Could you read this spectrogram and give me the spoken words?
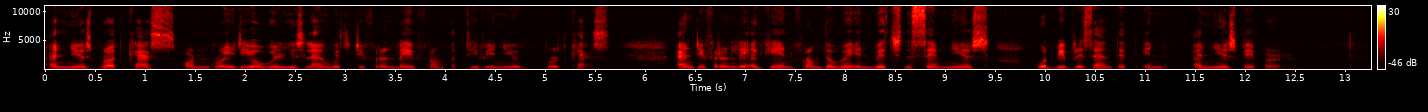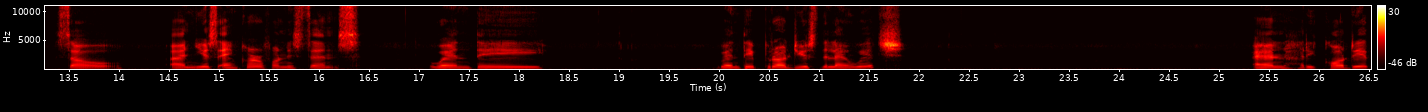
a news broadcast on radio will use language differently from a TV news broadcast, and differently again from the way in which the same news would be presented in a newspaper. So, a news anchor, for instance, when they when they produce the language and record it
